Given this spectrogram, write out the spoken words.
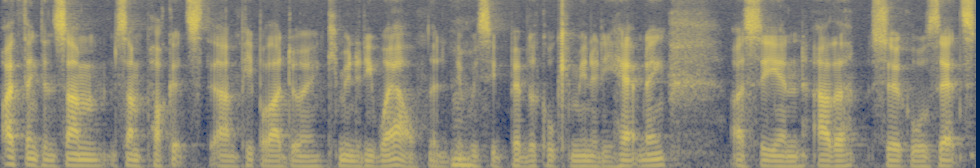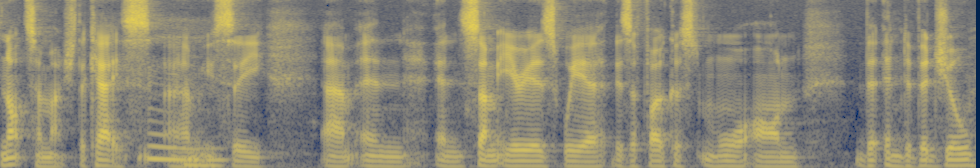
I think in some some pockets um, people are doing community well. Mm. We see biblical community happening. I see in other circles that's not so much the case. Um, you see um, in in some areas where there's a focus more on the individual.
